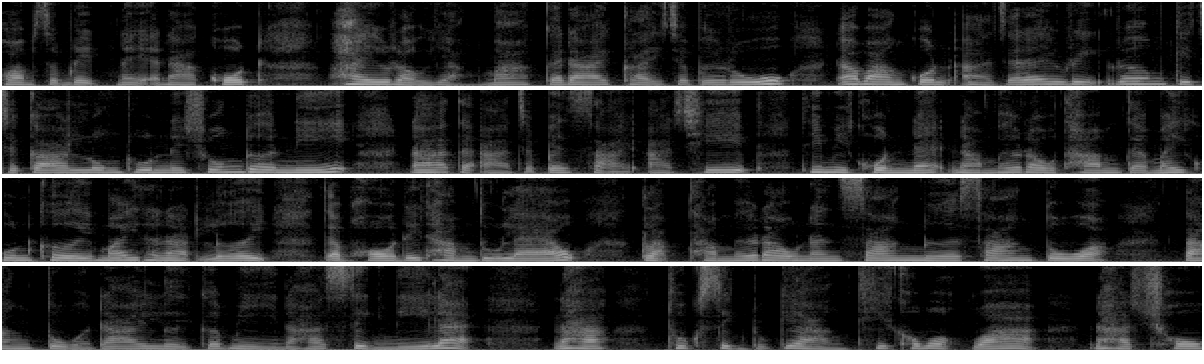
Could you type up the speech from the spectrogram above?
ความสำเร็จในอนาคต ให้เราอย่างมากก็ได้ใครจะไปรู้นะบางคนอาจจะได้ริเริ่มกิจการลงทุนในช่วงเดือนนี้นะแต่อาจจะเป็นสายอาชีพที่มีคนแนะนำให้เราทำแต่ไม่คุ้นเคยไม่ถนัดเลย แต่พอได้ทำดูแล้ว กลับทำให้เรานั้นสร้างเนื้อสร้างตัว ตั้งตัวได้เลยก็มีนะคะ สิ่งนี้แหละนะคะทุกสิ่งทุกอย่างที่เขาบอกว่านะคะโชค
